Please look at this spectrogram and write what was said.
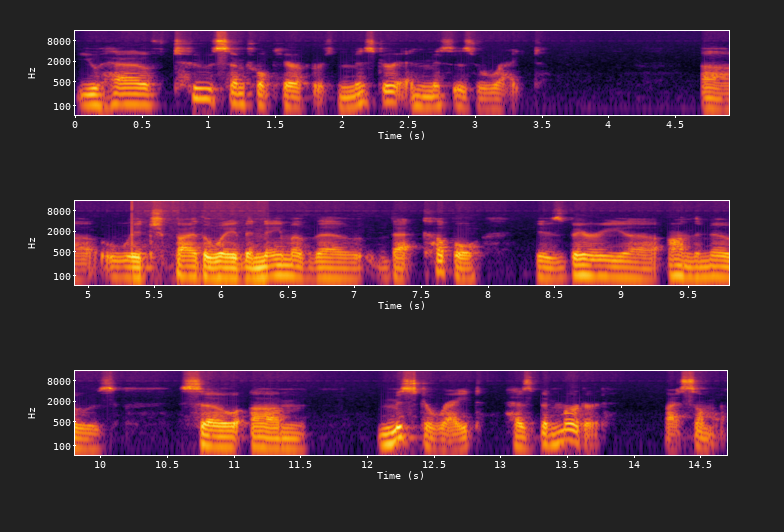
you have two central characters, Mr. and Mrs. Wright, uh, which, by the way, the name of the, that couple is very uh, on the nose. So, um, Mr. Wright has been murdered by someone.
